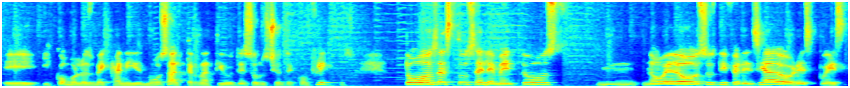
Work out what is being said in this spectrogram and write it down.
y como los mecanismos alternativos de solución de conflictos. Todos estos elementos novedosos, diferenciadores, pues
